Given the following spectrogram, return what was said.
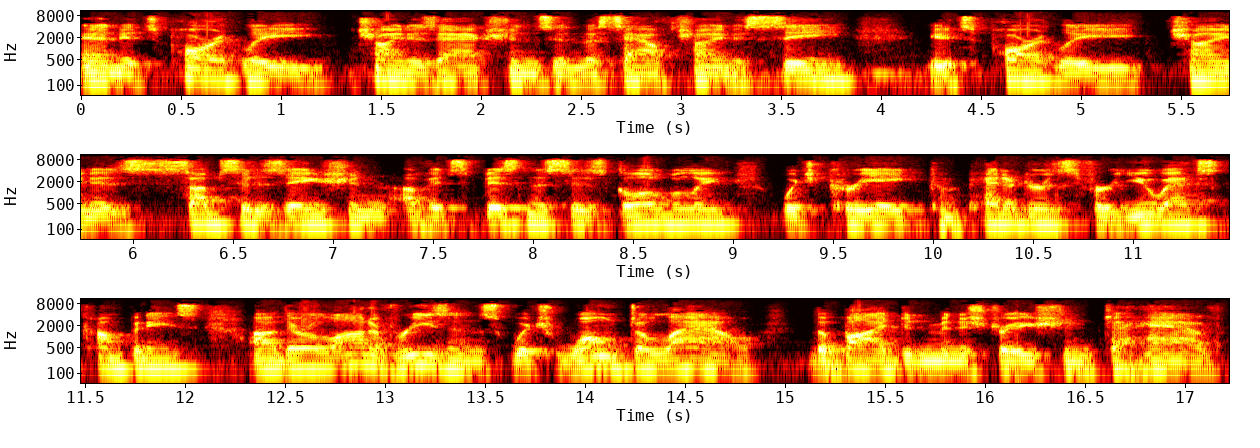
And it's partly China's actions in the South China Sea. It's partly China's subsidization of its businesses globally, which create competitors for U.S. companies. Uh, there are a lot of reasons which won't allow the Biden administration to have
